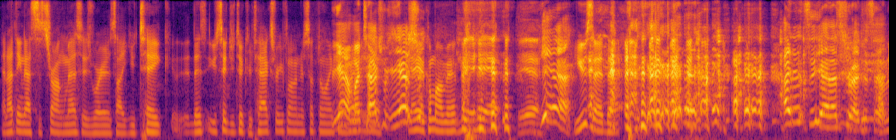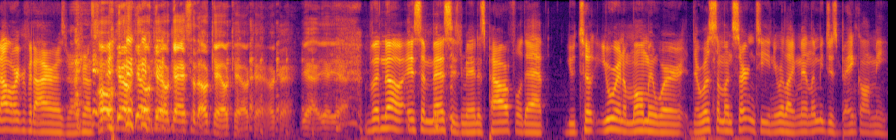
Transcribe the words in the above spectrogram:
And I think that's a strong message where it's like you take. This, you said you took your tax refund or something like that. Yeah, that. my right? tax re- yeah, yeah, shit. Come on, man. Yeah. Yeah. Yeah. You said that. I didn't see. Yeah, that's true. I just said. I'm not working for the IRS, bro. Trust. Oh, okay, okay, okay, okay. I said, okay, okay, okay, okay. Yeah, yeah, yeah. But no, it's a message, man. It's powerful that you took you were in a moment where there was some uncertainty, and you were like, man, let me just bank on me.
